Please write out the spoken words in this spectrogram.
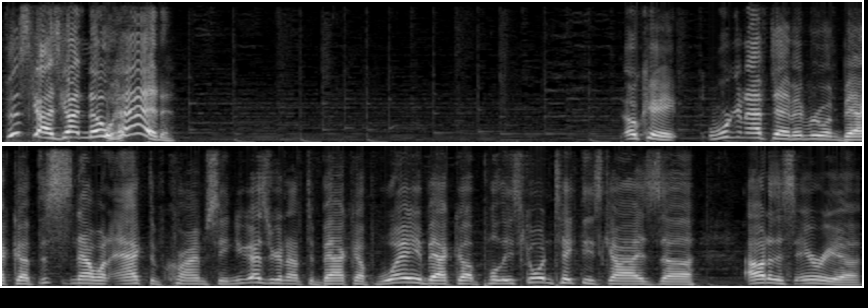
This guy's got no head! Okay, we're going to have to have everyone back up. This is now an active crime scene. You guys are going to have to back up, way back up. Police, go ahead and take these guys uh, out of this area.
